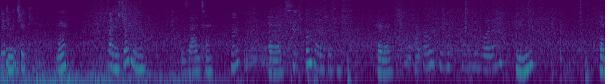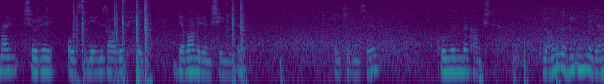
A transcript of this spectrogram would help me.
Video çek. Ne? Paylaşacak mısın? Zaten. Hı? Evet. YouTube'da mı paylaşıyorsun? Evet. Hı hı. Hemen şöyle obsidyenimizi alıp hey, devam edelim şeyimize. Heykelimize. Kollarında kalmıştık. Yağmur da bir inmedi ha.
